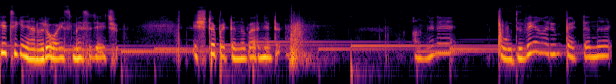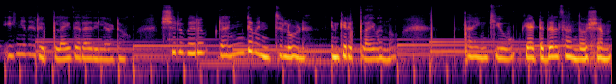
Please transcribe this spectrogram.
ചേച്ചിക്ക് ഞാനൊരു വോയിസ് മെസ്സേജ് അയച്ചു. ഇഷ്ടപ്പെട്ടെന്ന് പറഞ്ഞിട്ട്. അങ്ങനെ പൊതുവെ ആരും പെട്ടെന്ന് ഇങ്ങനെ റിപ്ലൈ തരാറില്ല കേട്ടോ. പക്ഷെ ഒരു വെറും രണ്ട് മിനിറ്റിലൂടെ എനിക്ക് റിപ്ലൈ വന്നു. താങ്ക് യു കേട്ടതിൽ സന്തോഷം.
